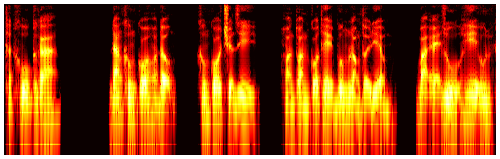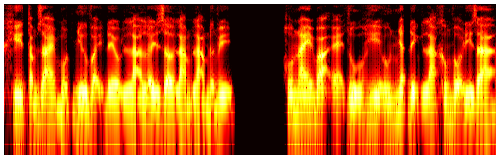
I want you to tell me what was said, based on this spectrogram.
Thật khổ cực ca đang không có hoạt động, không có chuyện gì, hoàn toàn có thể buông lòng thời điểm, bà ẹ rủ hi un khi tắm dài một như vậy đều là lấy giờ làm làm đơn vị. Hôm nay bà ẹ rủ hi un nhất định là không vội đi ra,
